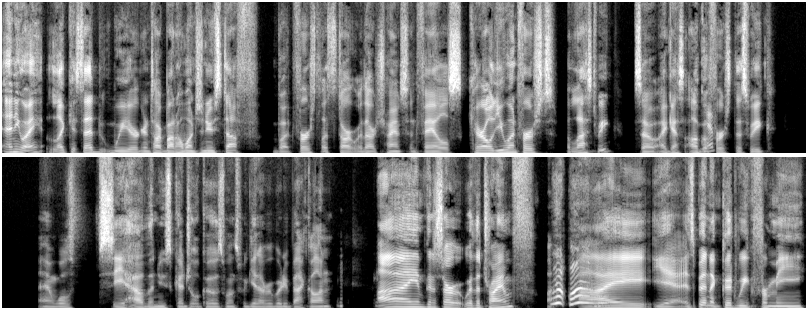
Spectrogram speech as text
anyway, like I said, we are going to talk about a whole bunch of new stuff. But first, let's start with our triumphs and fails. Carol, you went first last week. So, I guess I'll go Yep. first this week. And we'll see how the new schedule goes once we get everybody back on. I am going to start with a triumph. I, yeah, it's been a good week for me.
